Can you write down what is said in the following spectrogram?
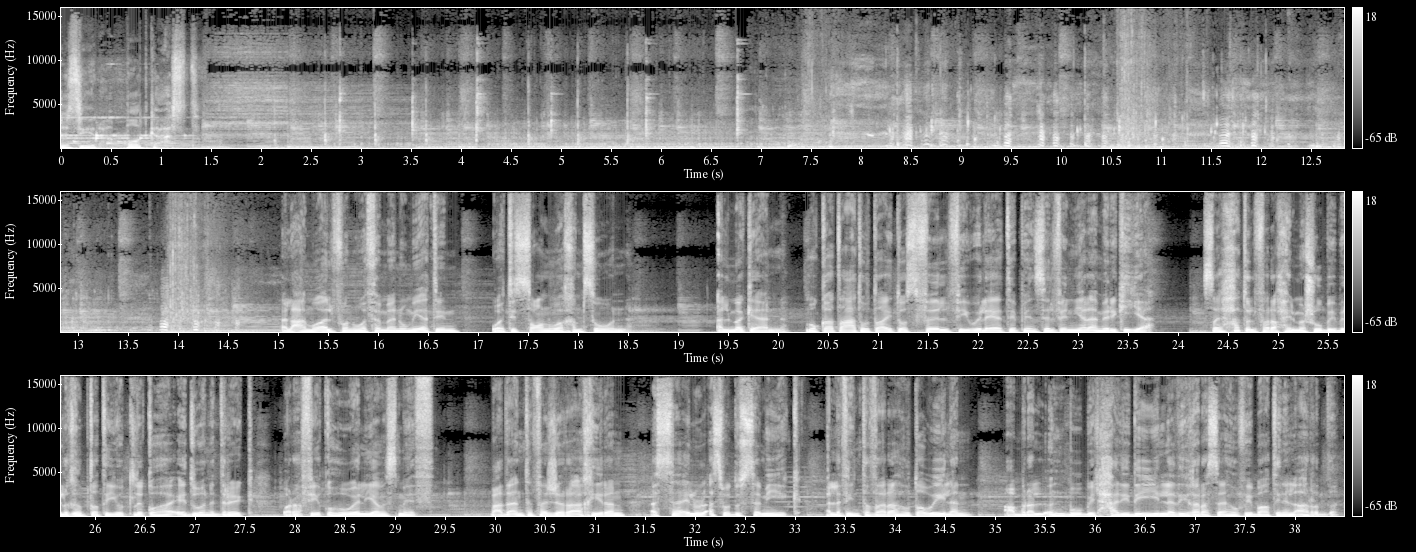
الجزيرة بودكاست. العام 1859 المكان مقاطعة تايتوسفيل في ولاية بنسلفانيا الأمريكية. صيحة الفرح المشوب بالغبطة يطلقها إدوين دريك ورفيقه ويليام سميث. بعد أن تفجر أخيرا السائل الأسود السميك الذي انتظراه طويلا عبر الأنبوب الحديدي الذي غرساه في باطن الأرض.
